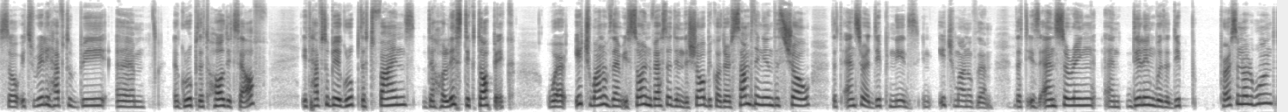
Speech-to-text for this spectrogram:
So it really have to be um, a group that holds itself. It have to be a group that finds the holistic topic where each one of them is so invested in the show because there's something in this show that answer a deep needs in each one of them that is answering and dealing with a deep personal wound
